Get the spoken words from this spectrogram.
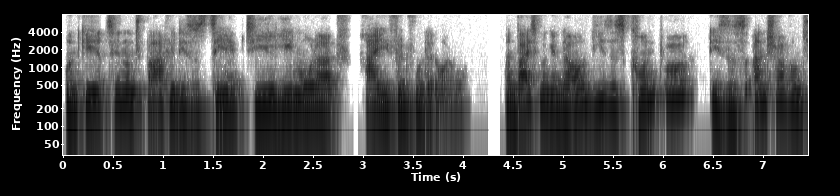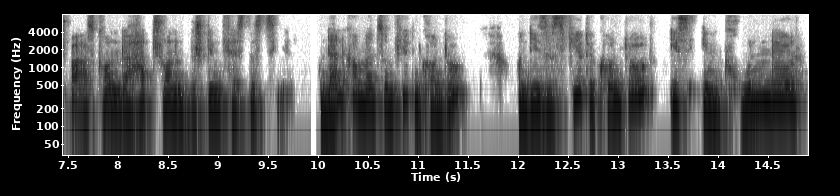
und gehe jetzt hin und spare für dieses Ziel jeden Monat 300, 500 Euro. Dann weiß man genau, dieses Konto, dieses Anschaffungsspaßkonto hat schon ein bestimmt festes Ziel. Und dann kommt man zum vierten Konto. Und dieses vierte Konto ist im Grunde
